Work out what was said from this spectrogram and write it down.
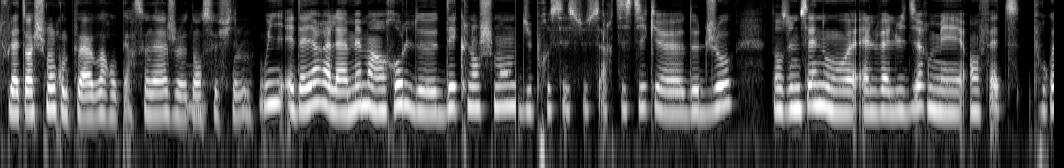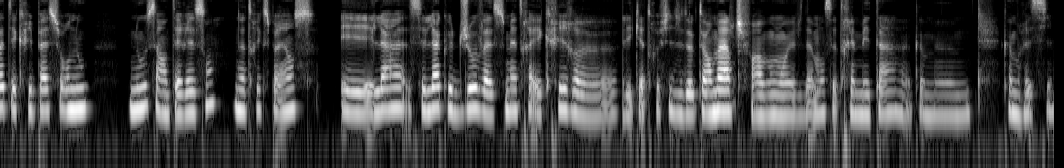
tout l'attachement qu'on peut avoir au personnage dans ce film. Oui, et d'ailleurs, elle a même un rôle de déclenchement du processus artistique de Joe dans une scène où elle va lui dire Mais en fait, pourquoi t'écris pas sur nous? Nous, c'est intéressant, notre expérience. Et là, c'est là que Joe va se mettre à écrire euh, Les quatre filles du Dr. March. Enfin, bon, évidemment, c'est très méta euh, comme, euh, comme récit.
